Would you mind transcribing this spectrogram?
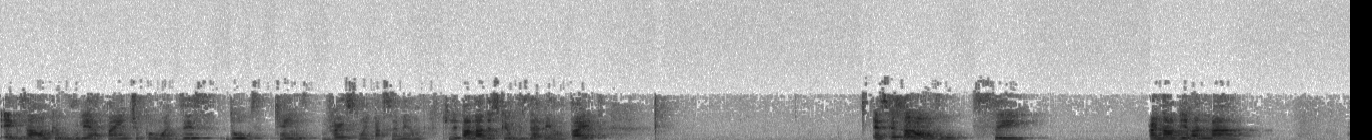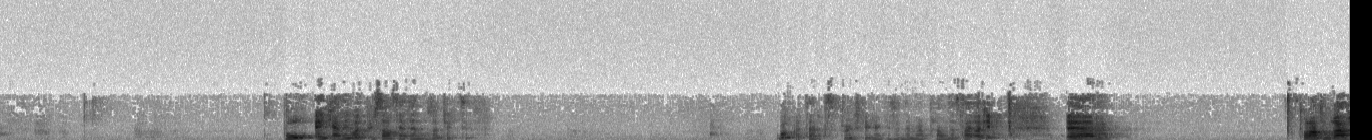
Exemple que vous voulez atteindre, je sais pas moi, 10, 12, 15, 20 soins par semaine, tout dépendant de ce que vous avez en tête. Est-ce que selon vous, c'est un environnement pour incarner votre puissance et atteindre vos objectifs? Oh, attends un petit peu, j'ai quelqu'un qui essaie de m'apprendre de ça. OK. Euh, ton entourage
